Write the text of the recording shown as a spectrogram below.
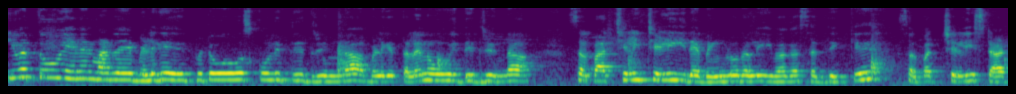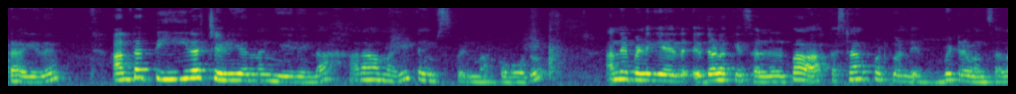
ಇವತ್ತು ಏನೇನು ಮಾಡಿದೆ? ಬೆಳಿಗ್ಗೆ ಇದ್ಬಿಟ್ಟು ಸ್ಕೂಲ್ ಇದ್ದಿದ್ದರಿಂದ ಬೆಳಿಗ್ಗೆ ತಲೆನೋವು ಇದ್ದಿದ್ದರಿಂದ ಸ್ವಲ್ಪ ಚಳಿ ಚಳಿ ಇದೆ ಬೆಂಗಳೂರಲ್ಲಿ ಇವಾಗ ಸದ್ಯಕ್ಕೆ. ಸ್ವಲ್ಪ ಚಳಿ ಸ್ಟಾರ್ಟ್ ಆಗಿದೆ. ಅಂತ ತೀರ ಚಳಿ ಅನ್ನಂಗೆ ಏನಿಲ್ಲ. ಆರಾಮಾಗಿ ಟೈಮ್ ಸ್ಪೆಂಡ್ ಮಾಡ್ಕೋಬೋದು. ಅಂದರೆ ಬೆಳಿಗ್ಗೆ ಎದ್- ಸ್ವಲ್ಪ ಸ್ವಲ್ಪ ಕಷ್ಟಪಟ್ಕೊಂಡು ಎದ್ಬಿಟ್ರೆ ಒಂದ್ಸಲ,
